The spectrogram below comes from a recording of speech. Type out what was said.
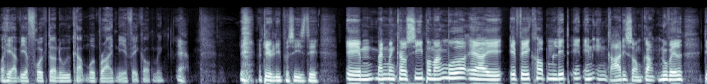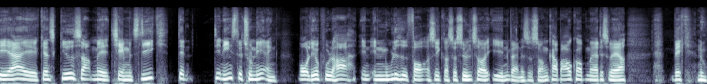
og her vi har frygter en udkamp mod Brighton i FA Cup'en, ikke? Ja, det er jo lige præcis det. Øhm, man, man kan jo sige, at på mange måder er øh, FA Cup'en lidt en, en, en gratis omgang. Nu vel, det er øh, ganske givet sammen med Champions League, den, den eneste turnering, hvor Liverpool har en, en mulighed for at sikre sig sølvtøj i indværende sæson. Carabao er desværre væk nu.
